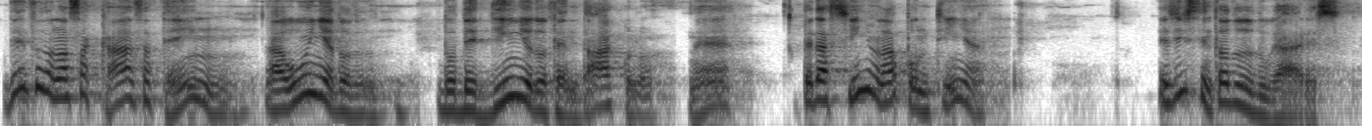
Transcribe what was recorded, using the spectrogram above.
Dentro da nossa casa tem a unha do, do dedinho do tentáculo, né? Pedacinho lá, pontinha. Existe em todos os lugares.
